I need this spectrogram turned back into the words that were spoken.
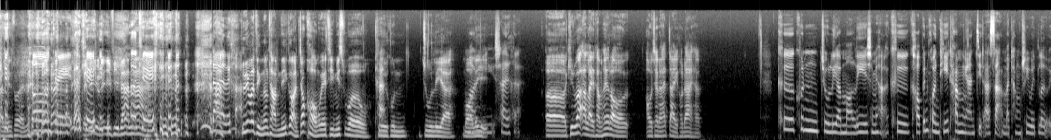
challenge พวกนั้นโอ้ great โอเคเดี๋ยวจะอยู่ใน EP หน้าหน้าโอเคได้เลยค่ะ ทีนี้มาถึงคำถามนี้ก่อนเจ้าของเวที Miss World ค่ะคือคุณจูเลียมอลลี่ใช่ค่ะ เอ่อคิดว่าอะไรทำให้เราเอาชนะใจเขาได้ครับ คือคุณจูเลียมอลลี่ใช่ไหมคะ คือเขาเป็นคนที่ทำงานจิตอาสามาทั้งชีวิตเลย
